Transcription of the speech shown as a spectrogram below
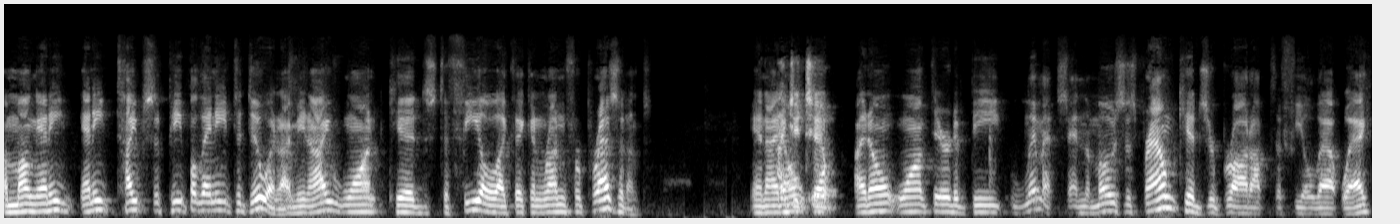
among any any types of people they need to do it i mean i want kids to feel like they can run for president and i I do don't too. I don't want there to be limits. And the moses brown kids are brought up to feel that way.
